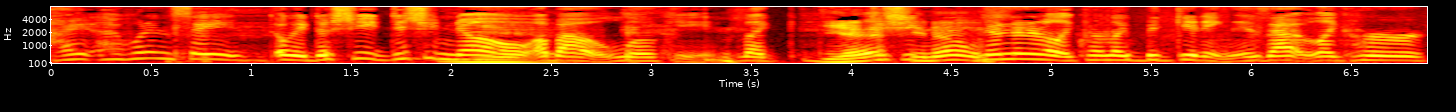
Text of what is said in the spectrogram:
I I wouldn't say. Okay, does she did she know Yeah. about Loki? Like, Yeah, did she knows. No, no, no. Like from like beginning. Is that like her?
